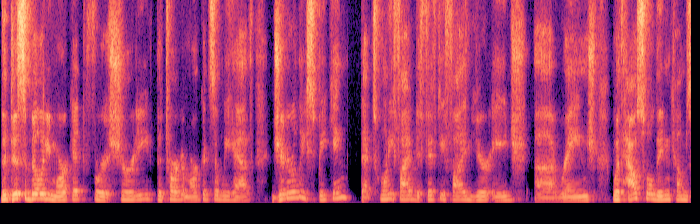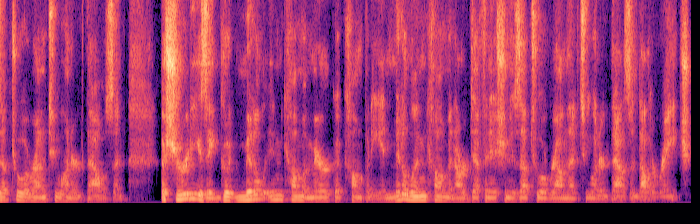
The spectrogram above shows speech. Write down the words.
the disability market for Assurity, the target markets that we have, generally speaking, that 25 to 55 year age uh, range with household incomes up to around 200,000. Assurity is a good middle income America company, and middle income in our definition is up to around that $200,000 range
